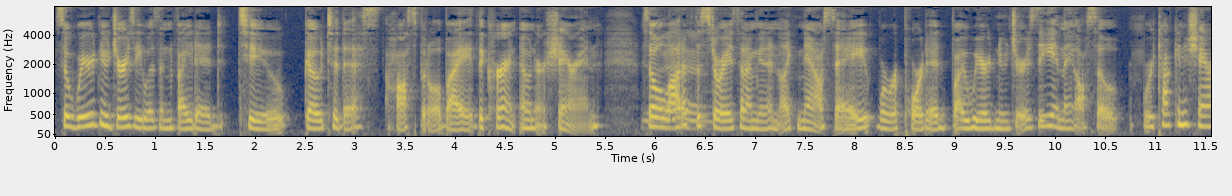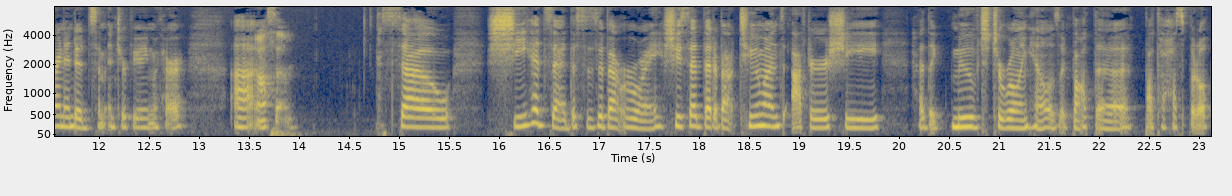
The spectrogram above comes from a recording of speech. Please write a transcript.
So Weird New Jersey was invited to go to this hospital by the current owner, Sharon. So a lot of the stories that I'm going to like now say were reported by Weird New Jersey, and they also were talking to Sharon and did some interviewing with her. Um, awesome. So she had said, this is about Roy. She said that about two months after she had like moved to Rolling Hills, like bought the bought the hospital,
